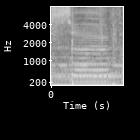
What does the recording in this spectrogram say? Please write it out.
serve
